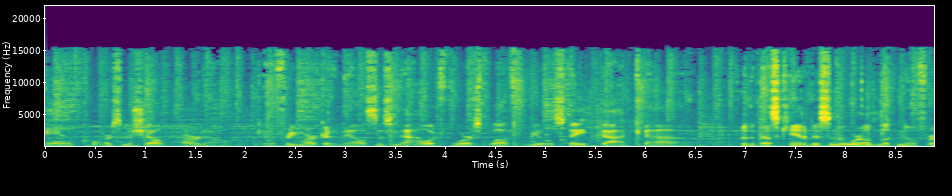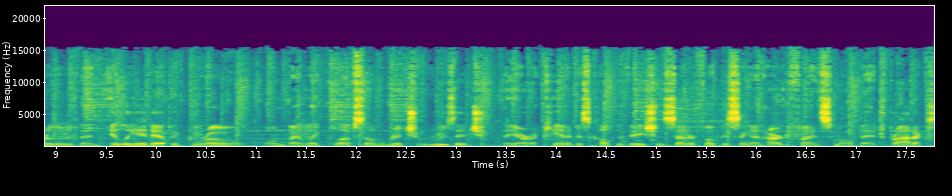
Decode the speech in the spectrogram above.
and of course Michelle Parnell. Get a free market analysis now at forestbluffrealestate.com. For the best cannabis in the world, look no further than Iliad Epic Grow. Owned by Lake Bluff's own Rich Ruzich, they are a cannabis cultivation center focusing on hard to find small batch products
